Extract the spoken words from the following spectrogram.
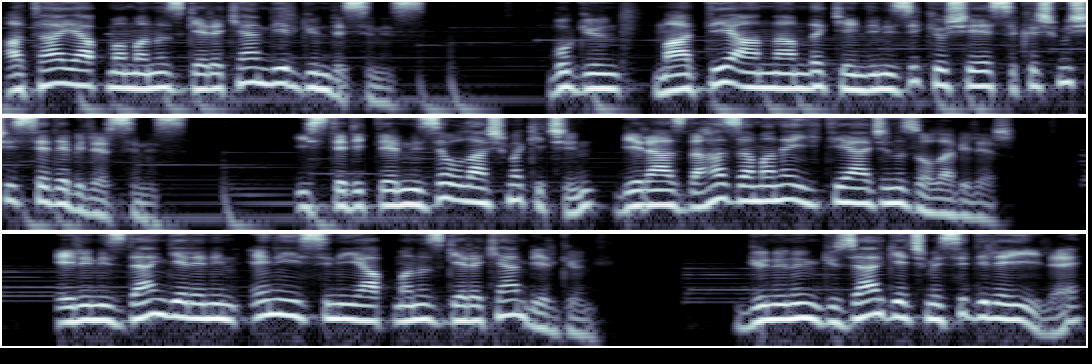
hata yapmamanız gereken bir gündesiniz. Bugün, maddi anlamda kendinizi köşeye sıkışmış hissedebilirsiniz. İstediklerinize ulaşmak için biraz daha zamana ihtiyacınız olabilir. Elinizden gelenin en iyisini yapmanız gereken bir gün. Gününün güzel geçmesi dileğiyle,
